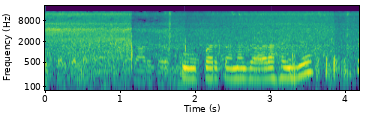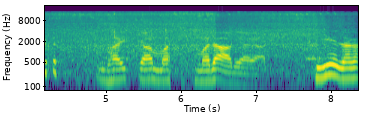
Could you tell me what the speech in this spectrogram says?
ऊपर का नज़ारा। चारों तरफ़ ऊपर का नज़ारा है ये। भाई क्या मस्त मज़ा आ गया यार। ये जगह।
